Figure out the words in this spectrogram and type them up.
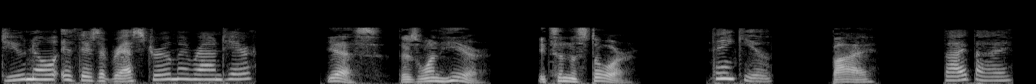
Do you know if there's a restroom around here? Yes, there's one here. It's in the store. Thank you. Bye. Bye bye.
